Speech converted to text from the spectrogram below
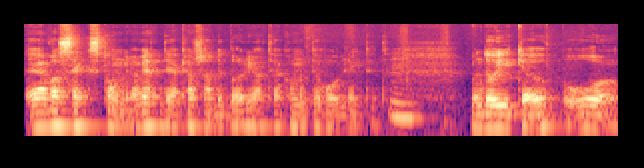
Jag var 16, jag vet inte, jag kanske hade börjat, jag kommer inte ihåg riktigt. Mm. Men då gick jag upp och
